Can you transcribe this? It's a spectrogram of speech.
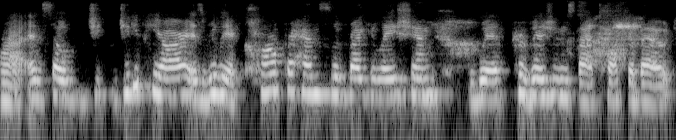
Uh, and so G GDPR is really a comprehensive regulation with provisions that talk about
